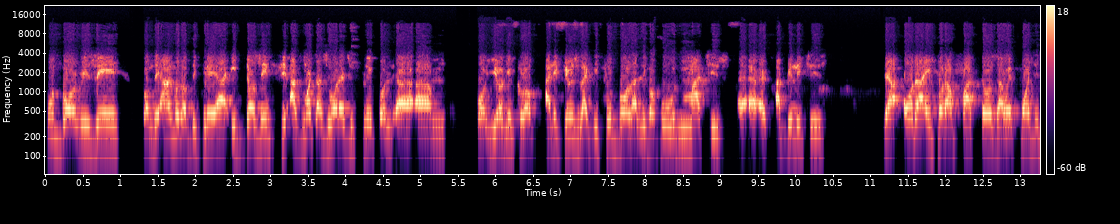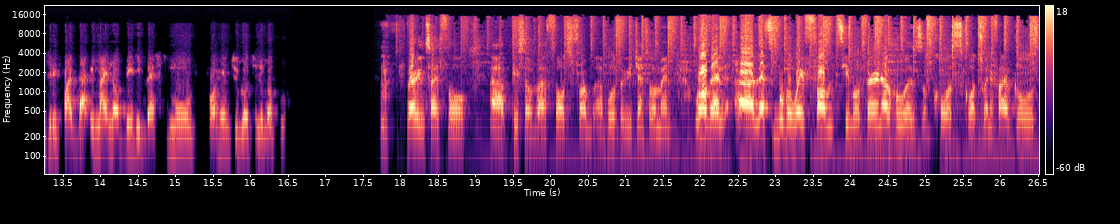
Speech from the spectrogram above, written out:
football reason, from the angle of the player, it doesn't feel as much as he wanted to play for uh, um, for Jurgen Klopp, and it feels like the football at Liverpool would match his uh, uh abilities there are other important factors that were pointing to the fact that it might not be the best move for him to go to Liverpool. Very insightful uh, piece of uh, thoughts from uh, both of you gentlemen. Well, then, uh, let's move away from Timo Werner, who has, of course, scored 25 goals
